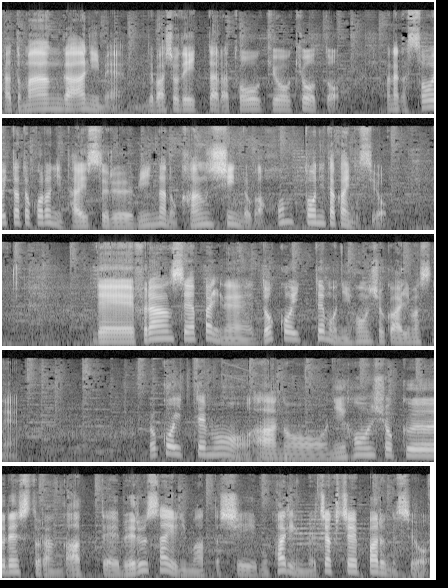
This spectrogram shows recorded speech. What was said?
あと漫画、アニメ、で場所で言ったら東京、京都、なんかそういったところに対するみんなの関心度が本当に高いんですよ。でフランスやっぱりねどこ行っても日本食ありますね。どこ行ってもあの日本食レストランがあってベルサイユにもあったしもうパリにめちゃくちゃいっぱいあるんですよ。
